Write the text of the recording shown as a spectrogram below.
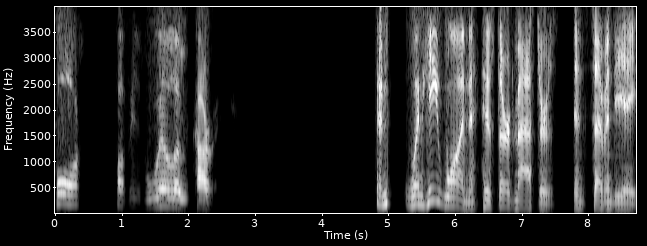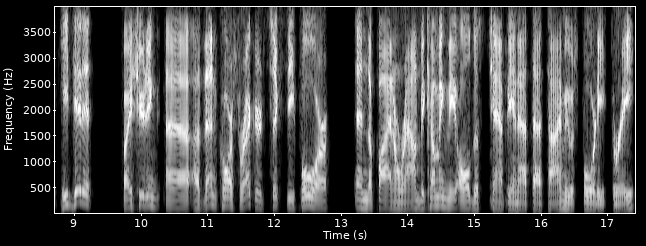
force of his will and courage. And when he won his third Masters in 78, he did it by shooting uh, a then course record 64 in the final round, becoming the oldest champion at that time. He was 43.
